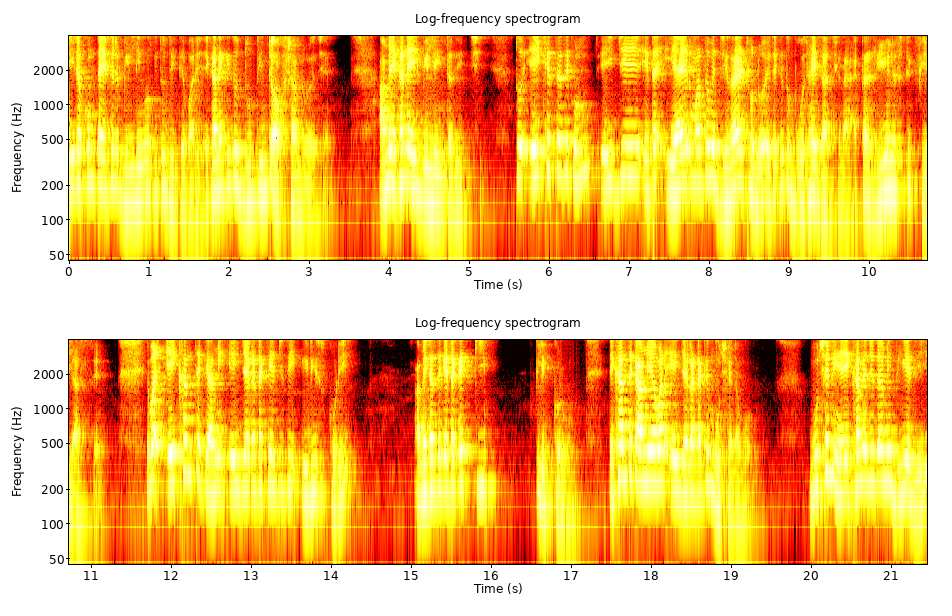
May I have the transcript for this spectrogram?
এই রকম টাইপের বিল্ডিংও কিন্তু দিতে পারি। এখানে কিন্তু দু তিনটে অপশান রয়েছে। আমি এখানে এই বিল্ডিংটা দিচ্ছি। তো এই ক্ষেত্রে দেখুন, এই যে এটা এআইয়ের মাধ্যমে জেনারেট হলো, এটা কিন্তু বোঝাই যাচ্ছে না, একটা রিয়েলিস্টিক ফিল আসছে। এবার এখান থেকে আমি এই জায়গাটাকে যদি ইডিস করি, আমি এখান থেকে এটাকে কি ক্লিক করব। এখান থেকে আমি আবার এই জায়গাটাকে মুছে নেব। মুছে নিয়ে এখানে যদি আমি দিয়ে দিই,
